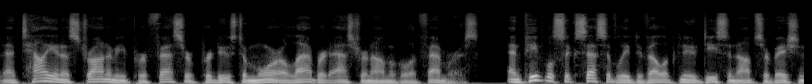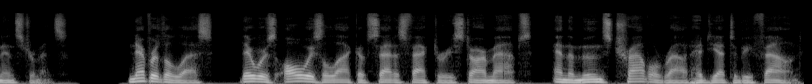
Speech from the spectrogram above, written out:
an Italian astronomy professor produced a more elaborate astronomical ephemeris, and people successively developed new decent observation instruments. Nevertheless, there was always a lack of satisfactory star maps, and the moon's travel route had yet to be found,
